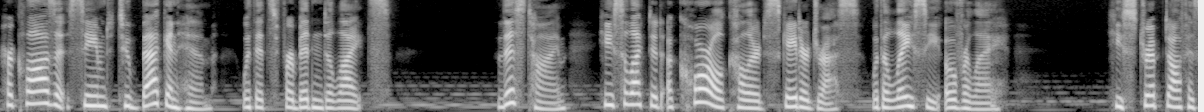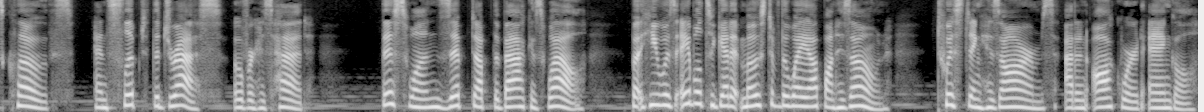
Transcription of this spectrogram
Her closet seemed to beckon him with its forbidden delights. This time, he selected a coral colored skater dress with a lacy overlay. He stripped off his clothes and slipped the dress over his head. This one zipped up the back as well, but he was able to get it most of the way up on his own, twisting his arms at an awkward angle.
